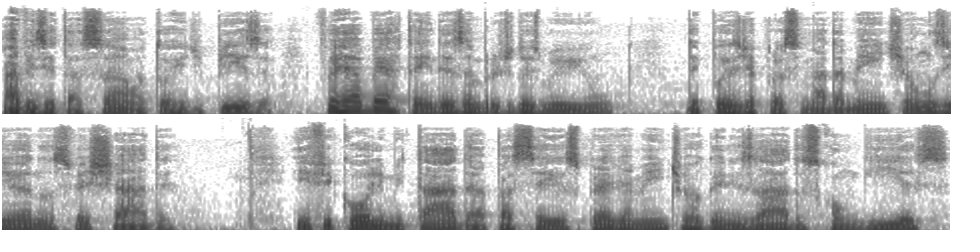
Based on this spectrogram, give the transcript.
A visitação à Torre de Pisa foi reaberta em dezembro de 2001, depois de aproximadamente 11 anos fechada, e ficou limitada a passeios previamente organizados com guias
